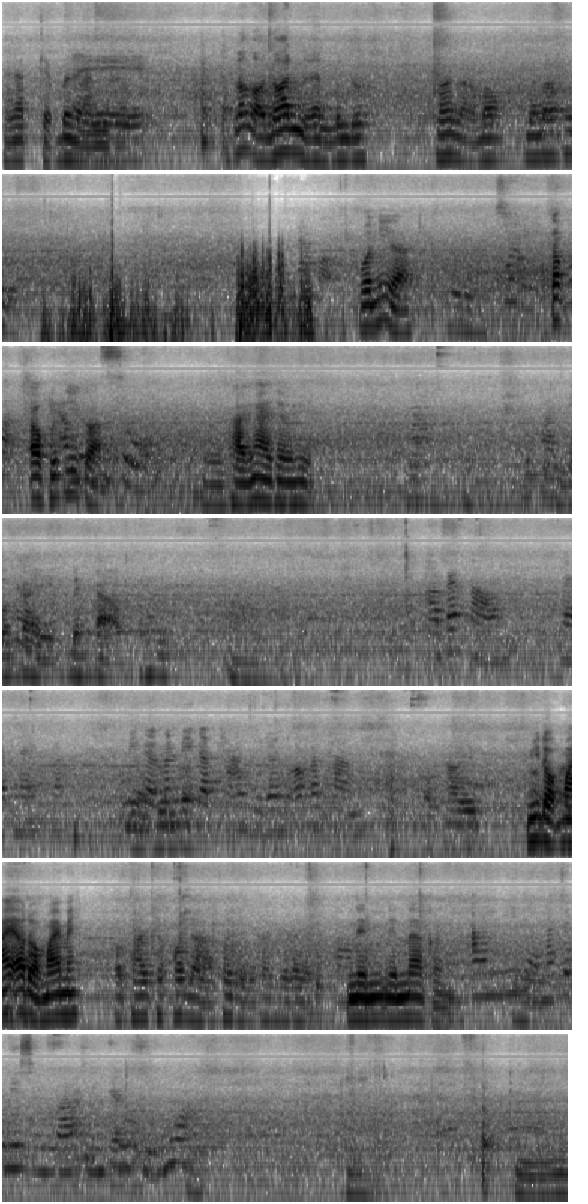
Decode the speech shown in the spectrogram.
ขออนุญาตเก็บเบื้องหลังนะครับลองเอานอนเหมือนมึงดูนอนเอามองมานอนที่วันนี้เหรอ ใช่ต้องเอาพื้นที่ก่อน สูงเออถ่ายง่ายใช่ไหมพี่บนไก่เบ็ดเก่าเอาแบ็คเกราวด์แบบไหนคะมีกระมันมีกระถางอยู่เดินเอากระถางเอาไทยมีดอกไม้เอาดอกไม้ไหม เอาไทยเฉพาะหนาเพื่ออย่างนั้นก็ได้เน้นเน้นหน้าก่อนเอานี่เดี๋ยวมันจะมีสีฟ้าสีเขียวสีม่วงอืม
